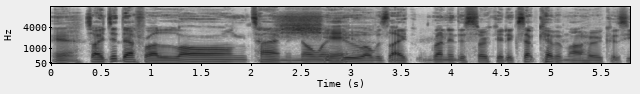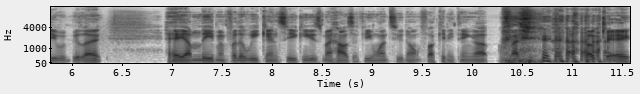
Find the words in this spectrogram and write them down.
Yeah. So I did that for a long time, and no one knew I was like running the circuit except Kevin Maher, because he would be like, "Hey, I'm leaving for the weekend, so you can use my house if you want to. Don't fuck anything up." I'm like, "Okay."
